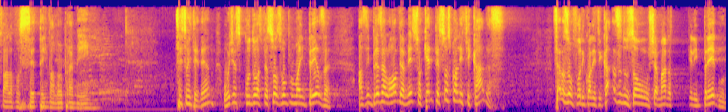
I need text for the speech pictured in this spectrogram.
fala: Você tem valor para mim. Vocês estão entendendo? Hoje, quando as pessoas vão para uma empresa, as empresas, obviamente, só querem pessoas qualificadas. Se elas não forem qualificadas, não são chamadas aquele emprego.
